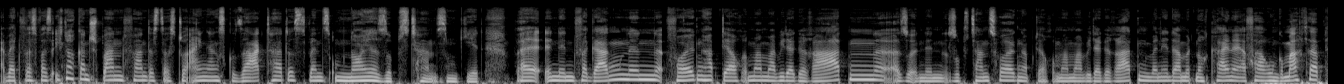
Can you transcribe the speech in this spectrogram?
Aber etwas, was ich noch ganz spannend fand, ist, dass du eingangs gesagt hattest, wenn es um neue Substanzen geht, geht. Weil in den vergangenen Folgen habt ihr auch immer mal wieder geraten, also in den Substanzfolgen habt ihr auch immer mal wieder geraten, wenn ihr damit noch keine Erfahrung gemacht habt,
